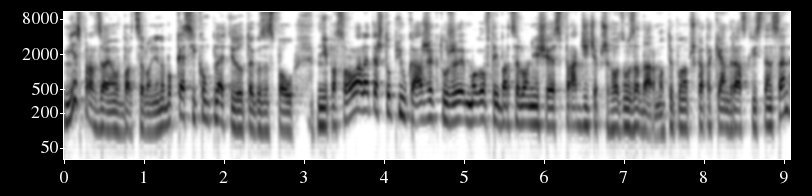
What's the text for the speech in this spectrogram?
nie sprawdzają w Barcelonie, no bo Kessi kompletnie do tego zespołu nie pasował, ale też to piłkarzy, którzy mogą w tej Barcelonie się sprawdzić, a przychodzą za darmo. Typu na przykład taki Andreas Christensen,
